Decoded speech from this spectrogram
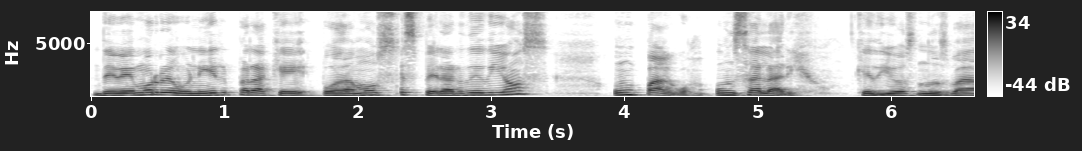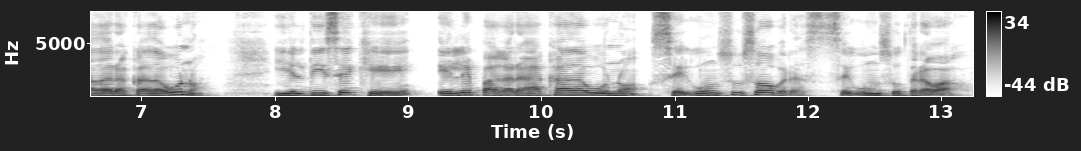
debemos reunir para que podamos esperar de Dios un pago, un salario que Dios nos va a dar a cada uno. Y Él dice que Él le pagará a cada uno según sus obras, según su trabajo.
